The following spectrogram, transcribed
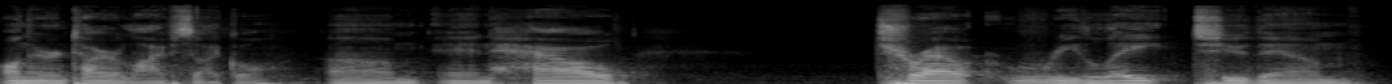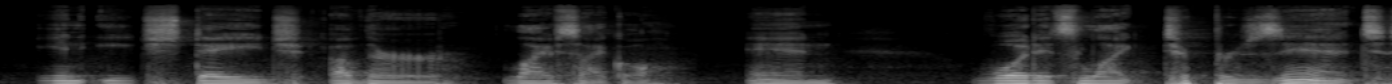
on their entire life cycle um, and how trout relate to them in each stage of their life cycle and what it's like to present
